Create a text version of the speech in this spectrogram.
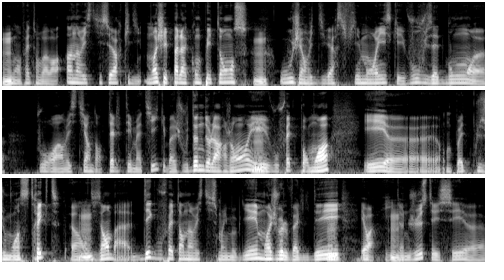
où en fait on va avoir un investisseur qui dit, moi j'ai pas la compétence, ou j'ai envie de diversifier mon risque, et vous, vous êtes bon pour investir dans telle thématique, bah, je vous donne de l'argent et mm. vous faites pour moi. Et euh, on peut être plus ou moins strict euh, en mm. disant bah, dès que vous faites un investissement immobilier, moi je veux le valider. Mm. Et voilà, ils donnent juste et c'est, euh,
